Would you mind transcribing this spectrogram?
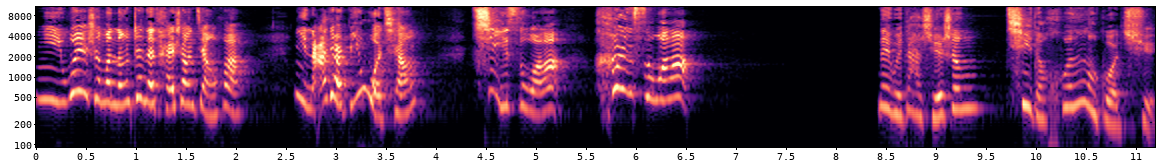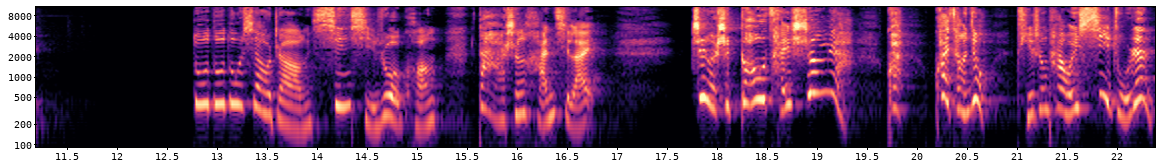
你为什么能站在台上讲话？你哪点比我强？气死我了！恨死我了！”那位大学生气得昏了过去。嘟嘟嘟校长欣喜若狂，大声喊起来：“这是高材生呀！快快抢救，提升他为系主任！”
